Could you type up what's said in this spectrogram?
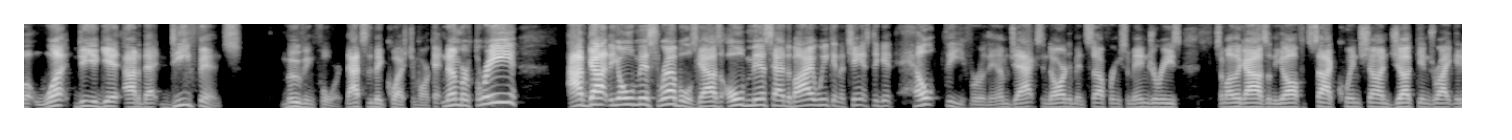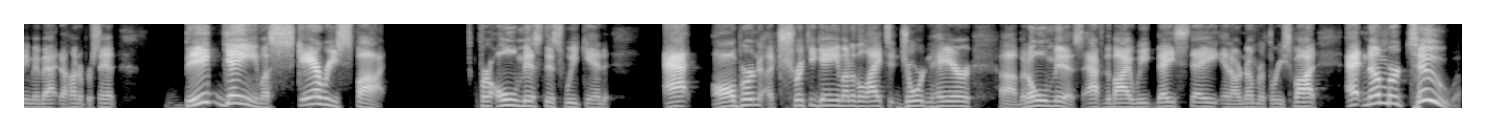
But what do you get out of that defense moving forward? That's the big question mark. At number three, I've got the Ole Miss Rebels, guys. Ole Miss had the bye week and a chance to get healthy for them. Jackson Dart had been suffering some injuries. Some other guys on the offensive side, Quinshon Judkins, right, getting him back to 100%. Big game, a scary spot for Ole Miss this weekend at Auburn, a tricky game under the lights at Jordan Hare. Uh, but Ole Miss, after the bye week, they stay in our number three spot. At number two,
